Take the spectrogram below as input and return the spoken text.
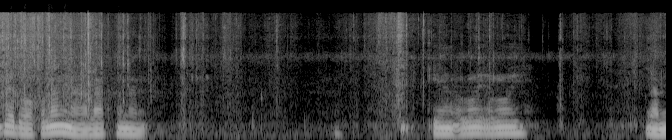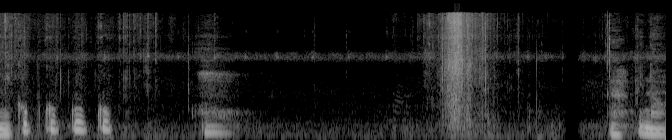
แต่ดอกกำลังหนารักเทั้งนั้นแกงอร่อยอร่อยยำนี่กรุบกรุบกรุบกรุบอะพี่น้อง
